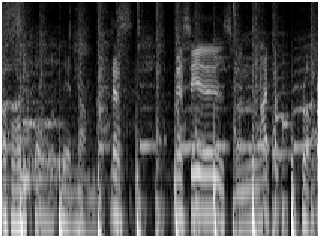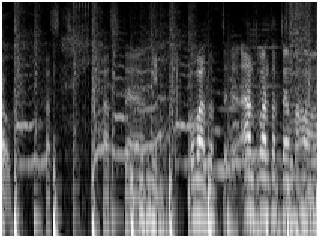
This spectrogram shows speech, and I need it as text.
Varför har du kvar det namnet? Den, den ser ju ut som en iPad Pro. Fast... fast eh, Lite mindre. och allt att, allt, allt att döma har.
